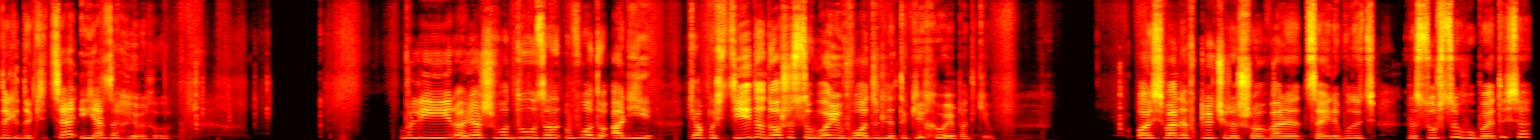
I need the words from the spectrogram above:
До кінця і я загинула. Блін, а я ж воду за воду, а ні. Я постійно ношу з собою воду для таких випадків. Ось в мене включено, що в мене цей не будуть ресурси губитися.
